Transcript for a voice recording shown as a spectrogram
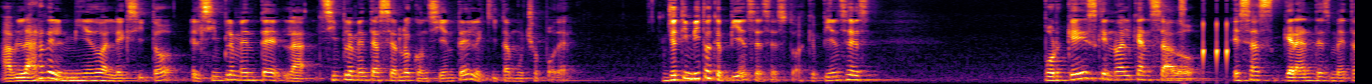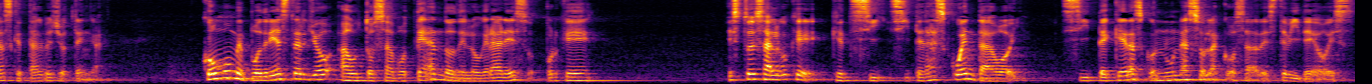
hablar del miedo al éxito, el simplemente la simplemente hacerlo consciente le quita mucho poder. Yo te invito a que pienses esto, a que pienses ¿por qué es que no he alcanzado esas grandes metas que tal vez yo tenga? ¿Cómo me podría estar yo autosaboteando de lograr eso? Porque esto es algo que, si, si te das cuenta hoy, si te quedas con una sola cosa de este video, es,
